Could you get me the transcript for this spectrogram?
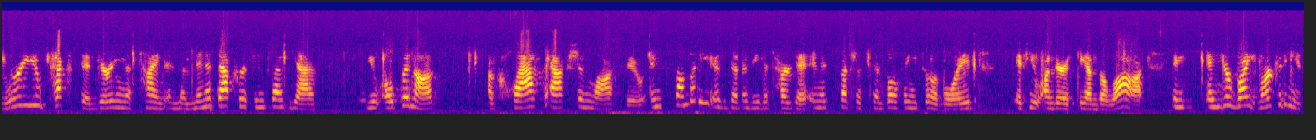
Were you texted during this time? And the minute that person says yes, you open up a class action lawsuit, and somebody is going to be the target. And it's such a simple thing to avoid. If you understand the law. And, and you're right, marketing is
